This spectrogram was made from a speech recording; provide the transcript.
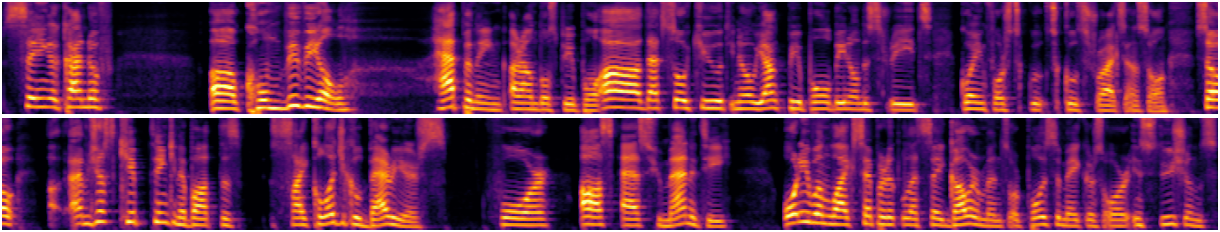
seeing a kind of uh, convivial happening around those people. Ah, oh, that's so cute, you know, young people being on the streets, going for school, school strikes and so on. So uh, I'm just keep thinking about the psychological barriers for us as humanity, or even like separate, let's say, governments or policymakers or institutions,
